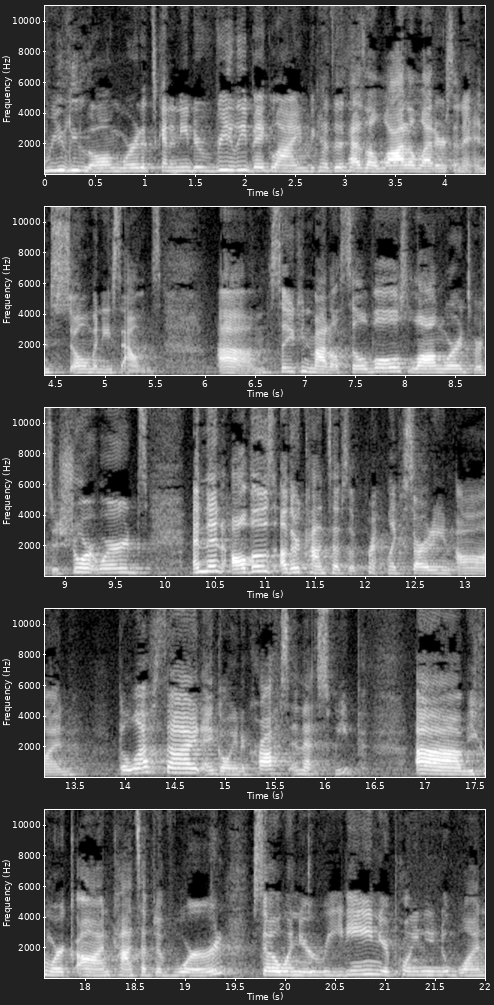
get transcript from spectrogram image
really long word. It's gonna need a really big line because it has a lot of letters in it and so many sounds. Um, so you can model syllables, long words versus short words. And then all those other concepts of print, like starting on the left side and going across in that sweep. Um, you can work on concept of word. So when you're reading, you're pointing to one,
